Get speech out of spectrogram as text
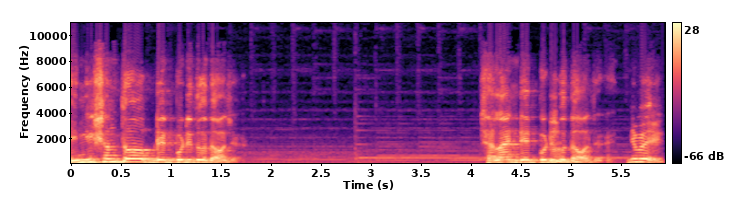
ইঞ্জেকশন তো ডেড বডি তো দেওয়া যায়। স্যালাইন ডেড বডি তো দেওয়া যায়। নেবে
